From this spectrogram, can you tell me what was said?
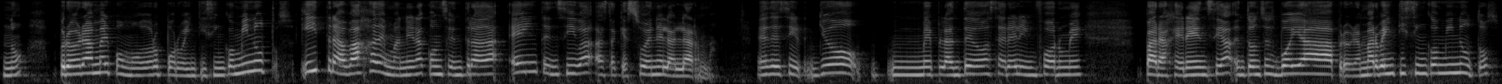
¿no? Programa el pomodoro por 25 minutos y trabaja de manera concentrada e intensiva hasta que suene la alarma. Es decir, yo me planteo hacer el informe para gerencia, entonces voy a programar 25 minutos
